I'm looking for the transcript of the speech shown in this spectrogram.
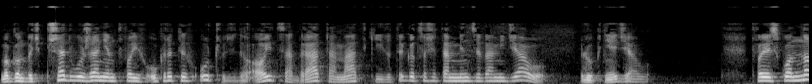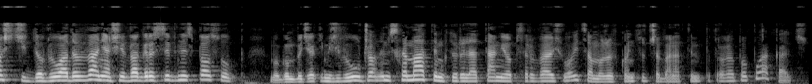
mogą być przedłużeniem Twoich ukrytych uczuć do ojca, brata, matki, do tego, co się tam między Wami działo lub nie działo. Twoje skłonności do wyładowywania się w agresywny sposób mogą być jakimś wyuczonym schematem, który latami obserwowałeś u ojca. Może w końcu trzeba nad tym trochę popłakać.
